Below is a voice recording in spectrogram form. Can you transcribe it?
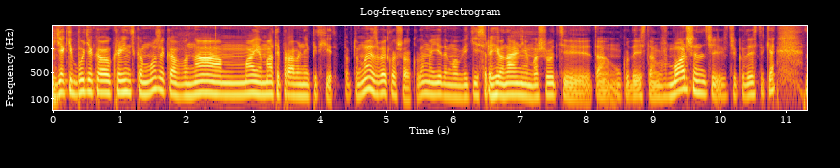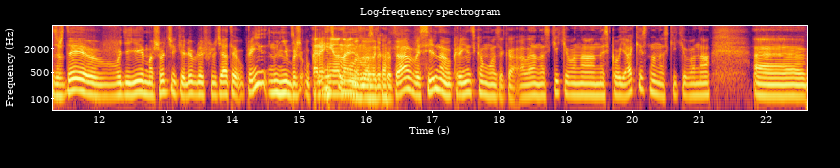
як і будь-яка українська музика, вона має мати правильний підхід. Тобто ми звикли, що коли ми їдемо в якійсь регіональній маршрутці, там кудись там в Моршин чи, чи кудись таке, завжди водії, маршрутчики люблять включати Україн... ну, ніби ж українську музику, музику. Та? весільна українська музика. Але наскільки вона низькоякісна, наскільки вона. Е,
